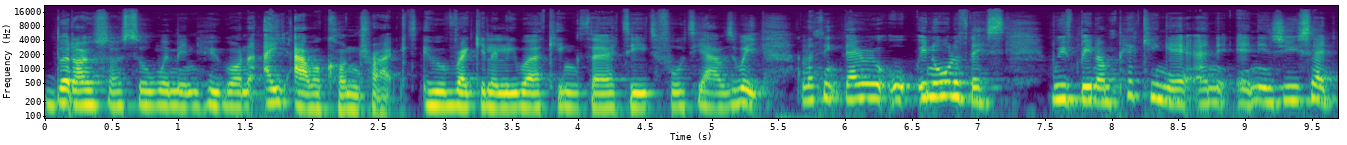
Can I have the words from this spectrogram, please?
but I also saw women who were on an eight hour contract who were regularly working 30 to 40 hours a week. And I think there, in all of this, we've been unpicking it. And, and as you said,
